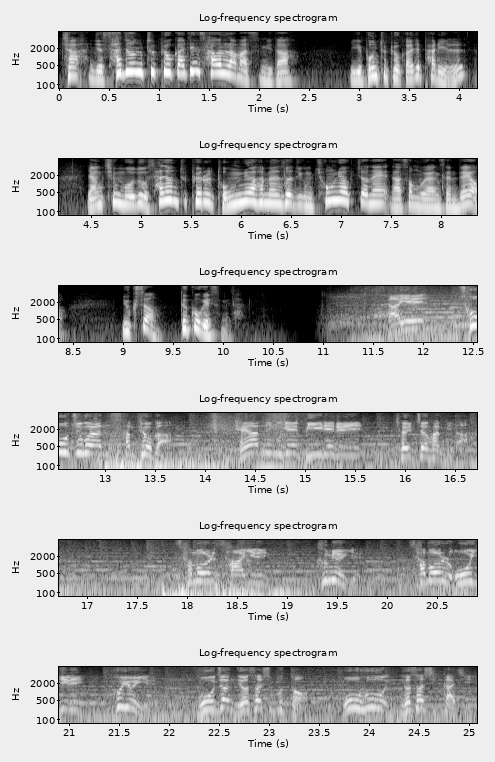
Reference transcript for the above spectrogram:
자, 이제 사전 투표까지는 사흘 남았습니다. 이게 본 투표까지 8일. 양측 모두 사전 투표를 독려하면서 지금 총력전에 나선 모양새인데요. 육성 듣고 오겠습니다. 나의 소중한 한 표가 대한민국의 미래를 결정합니다. 3월 4일 금요일, 3월 5일 토요일 오전 6시부터 오후 6시까지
